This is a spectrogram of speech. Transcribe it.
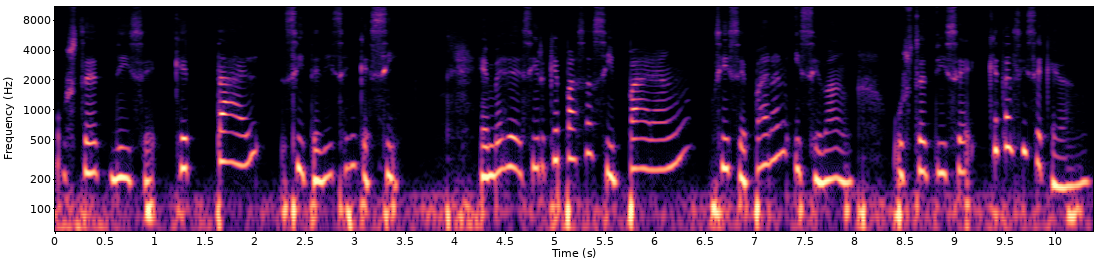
Usted dice, ¿qué tal si te dicen que sí? En vez de decir, ¿qué pasa si paran, si se paran y se van? Usted dice, ¿qué tal si se quedan?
